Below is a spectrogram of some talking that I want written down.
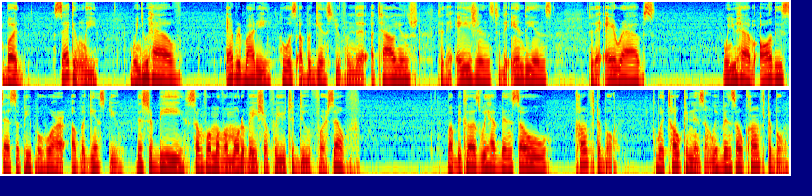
But secondly, when you have everybody who is up against you, from the Italians to the Asians to the Indians to the Arabs, when you have all these sets of people who are up against you, this should be some form of a motivation for you to do for self. But because we have been so comfortable with tokenism, we've been so comfortable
